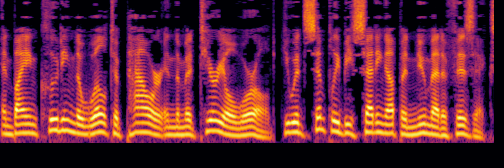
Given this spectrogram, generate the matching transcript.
and by including the will to power in the material world, he would simply be setting up a new metaphysics.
